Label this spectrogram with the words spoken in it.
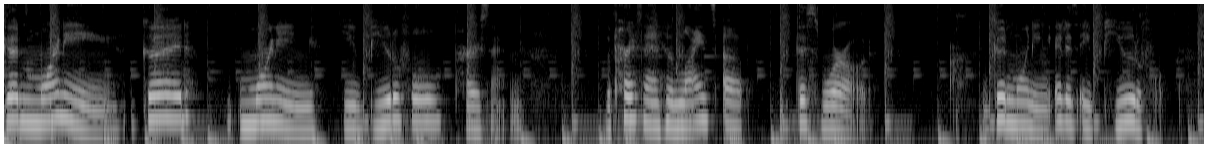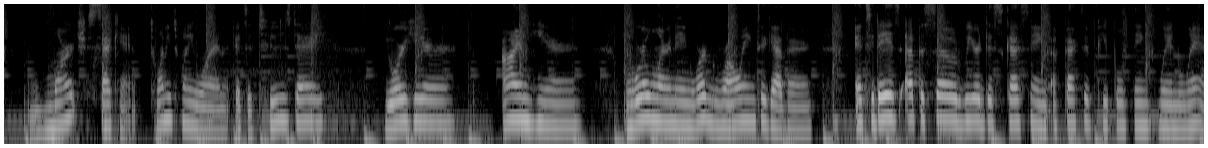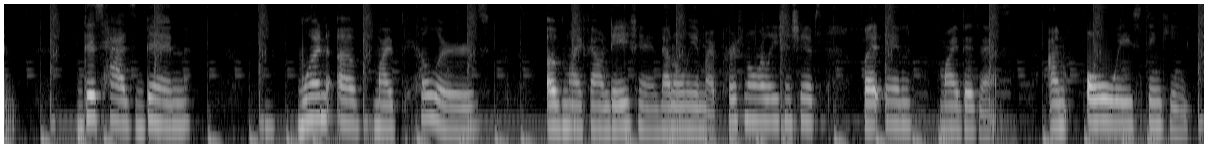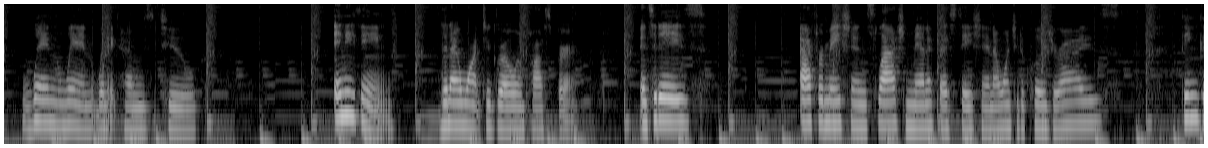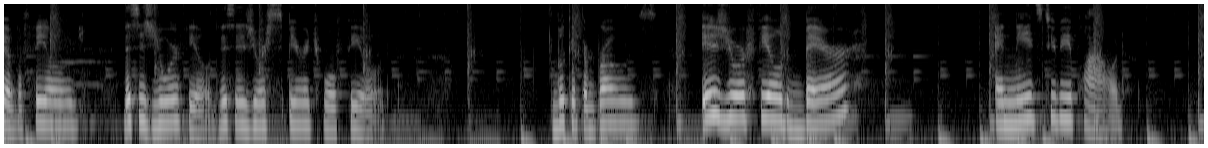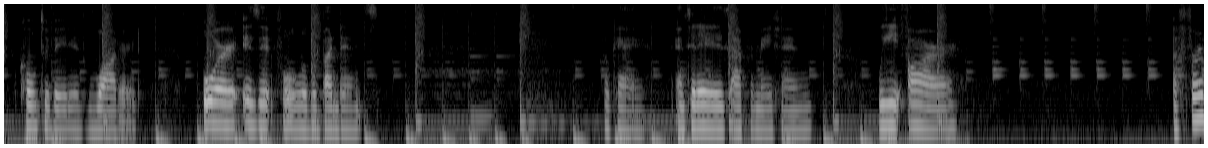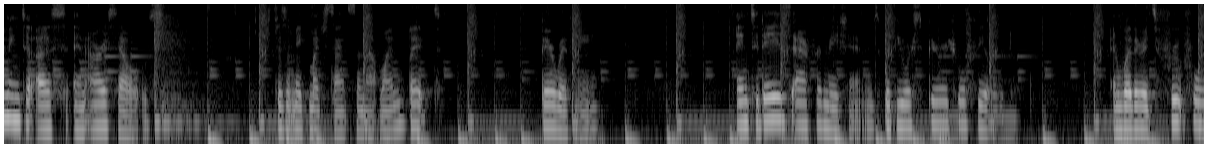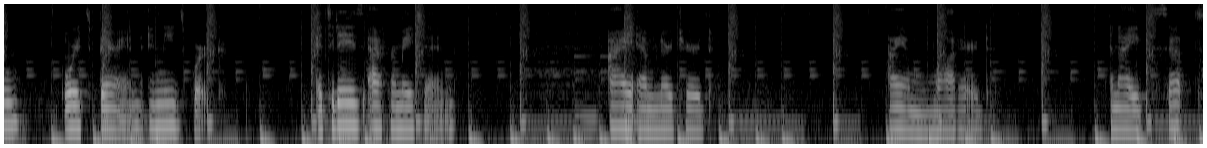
Good morning. Good morning, you beautiful person. The person who lights up this world. Good morning. It is a beautiful March 2nd, 2021. It's a Tuesday. You're here. I'm here. We're learning. We're growing together. In today's episode, we are discussing effective people think win win. This has been one of my pillars of my foundation, not only in my personal relationships, but in my business. I'm always thinking win win when it comes to anything that I want to grow and prosper. In today's affirmation slash manifestation, I want you to close your eyes. Think of a field. This is your field. This is your spiritual field. Look at the rows. Is your field bare and needs to be plowed, cultivated, watered? Or is it full of abundance? Okay, in today's affirmation, we are affirming to us and ourselves. Doesn't make much sense in that one, but bear with me. In today's affirmations with your spiritual field, and whether it's fruitful or it's barren and needs work, in today's affirmation, I am nurtured. I am watered. And I accept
